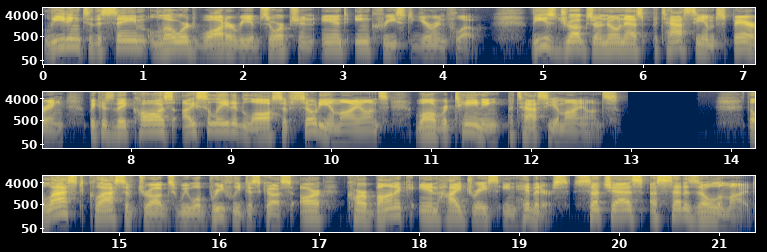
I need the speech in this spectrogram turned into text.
leading to the same lowered water reabsorption and increased urine flow. These drugs are known as potassium sparing because they cause isolated loss of sodium ions while retaining potassium ions. The last class of drugs we will briefly discuss are carbonic anhydrase inhibitors, such as acetazolamide.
